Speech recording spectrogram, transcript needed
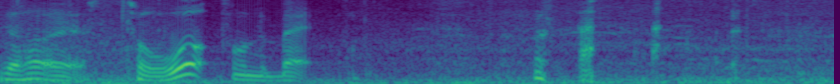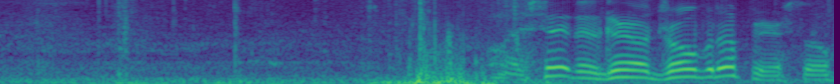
She got her ass tore up from the back. well, they said the girl drove it up here, so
